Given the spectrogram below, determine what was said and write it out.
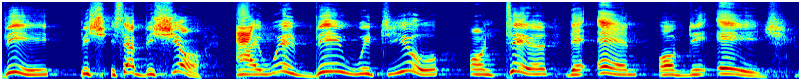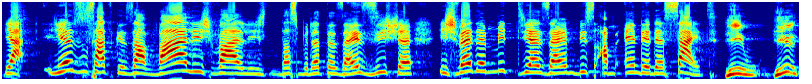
be, be he said, be sure, I will be with you until the end of the age. Ja, Jesus hat gesagt, wahrlich, wahrlich, das bedeutet, sei sicher, ich werde mit dir sein bis am Ende der Zeit. He, he,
